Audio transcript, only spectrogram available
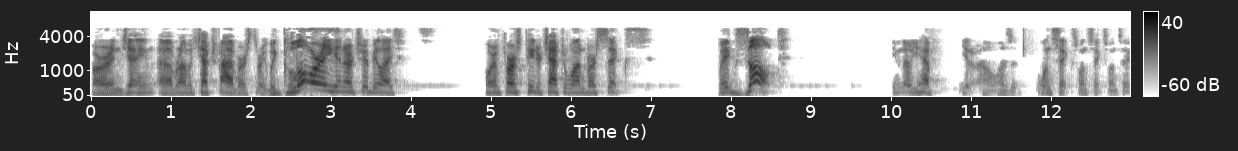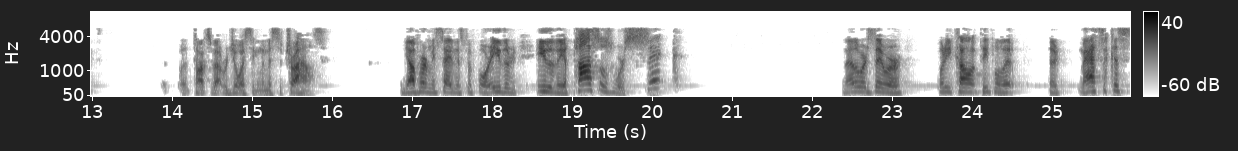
Or in James, uh, Romans chapter 5 verse 3, we glory in our tribulations. Or in 1 Peter chapter 1 verse 6, we exult. Even though you have, you know, oh, what is it? 1 6, 1 6, 1 6. It talks about rejoicing in the midst of trials. Y'all have heard me say this before. Either, either the apostles were sick in other words, they were, what do you call it, people that, they're masochists?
